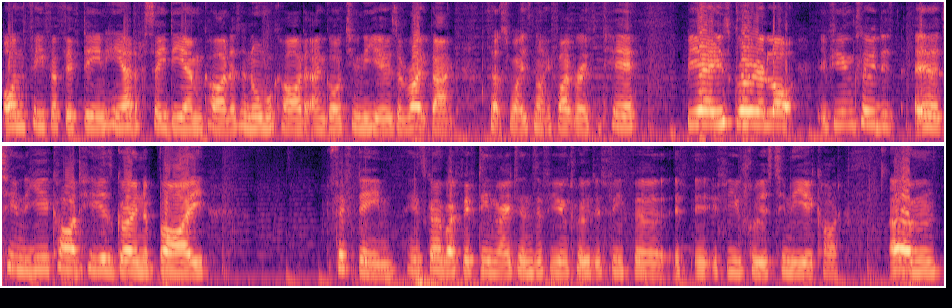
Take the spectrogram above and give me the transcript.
on FIFA 15, he had a CDM card as a normal card and the Year as a right back. So that's why he's 95 rated here. But yeah, he's grown a lot. If you include his uh, Team of the Year card, he is grown by 15. He's going by 15 ratings if you include his FIFA, if, if you include his Team of the Year card. Um,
